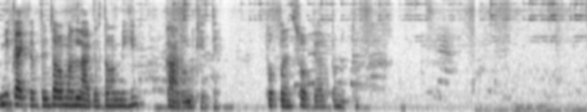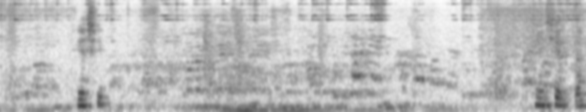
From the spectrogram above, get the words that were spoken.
मी काय करते जेव्हा मला लागेल तेव्हा मी हे काढून घेते. तोपर्यंत सोप्यावर पण होतं. हे असे हे शिरतात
